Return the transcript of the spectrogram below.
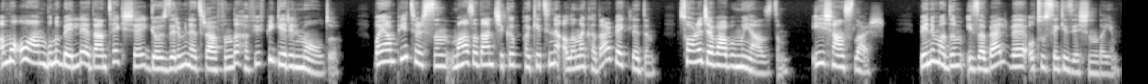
Ama o an bunu belli eden tek şey gözlerimin etrafında hafif bir gerilme oldu. Bayan Peterson mağazadan çıkıp paketini alana kadar bekledim. Sonra cevabımı yazdım. İyi şanslar. Benim adım Isabel ve 38 yaşındayım.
